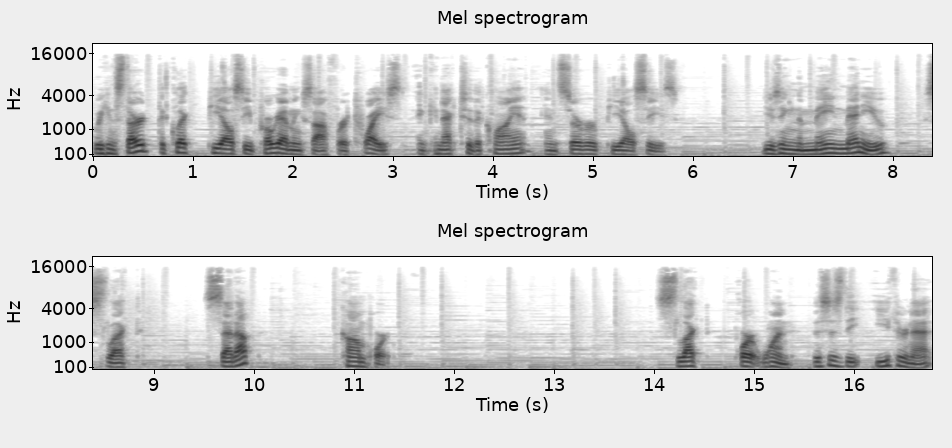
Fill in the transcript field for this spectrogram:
We can start the Click PLC programming software twice and connect to the client and server PLCs. Using the main menu, select Setup, COM port. Select port 1. This is the Ethernet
